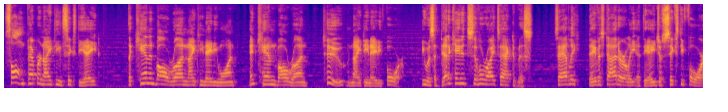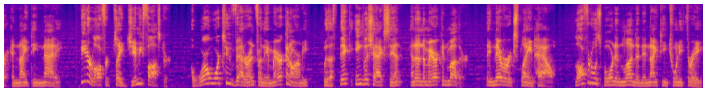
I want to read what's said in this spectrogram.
Salt and Pepper 1968, The Cannonball Run 1981, and Cannonball Run 2 1984. He was a dedicated civil rights activist. Sadly, Davis died early at the age of 64 in 1990. Peter Lawford played Jimmy Foster, a World War II veteran from the American Army with a thick English accent and an American mother. They never explained how. Lawford was born in London in 1923.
